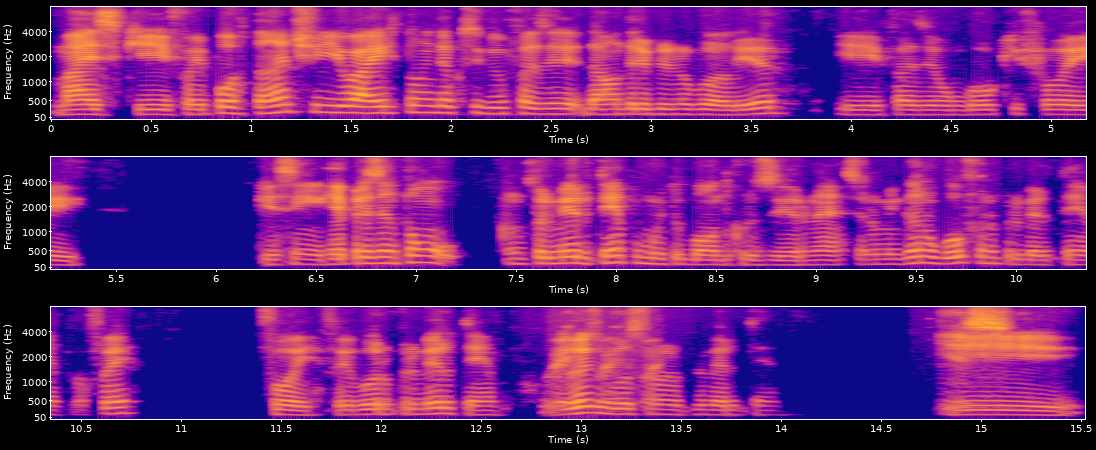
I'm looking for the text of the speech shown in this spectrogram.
mas que foi importante, e o Ayrton ainda conseguiu fazer, dar um drible no goleiro e fazer um gol que foi que assim, representou um, um, primeiro tempo muito bom do Cruzeiro, né? Se eu não me engano, o gol foi no primeiro tempo, não foi? Foi, foi gol no primeiro tempo. Os dois foi, gols foi. foram no primeiro tempo. Isso. E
